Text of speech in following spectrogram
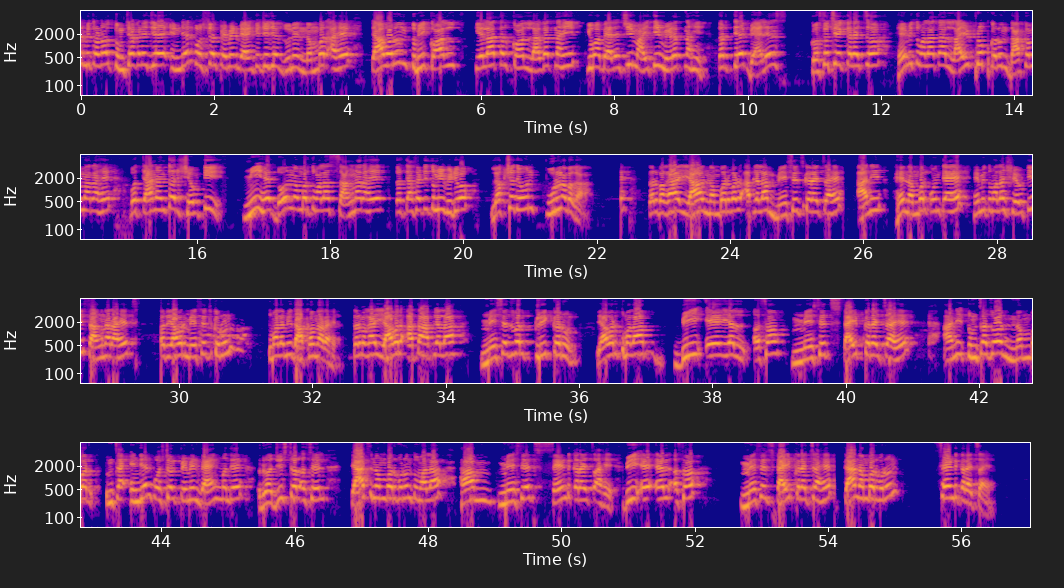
तर मित्रांनो तुमच्याकडे जे इंडियन पोस्टल पेमेंट बँकेचे जे जुने नंबर आहे त्यावरून तुम्ही कॉल केला तर कॉल लागत नाही किंवा बॅलन्सची माहिती मिळत नाही. तर ते बॅलन्स कसं चेक करायचं हे मी तुम्हाला आता लाईव्ह प्रूफ करून दाखवणार आहे. व त्यानंतर शेवटी मी हे दोन नंबर तुम्हाला सांगणार आहे. तर त्यासाठी तुम्ही व्हिडिओ लक्ष देऊन पूर्ण बघा. तर बघा या नंबरवर आपल्याला मेसेज करायचा आहे. आणि हे नंबर कोणते आहे हे मी तुम्हाला शेवटी सांगणार आहेच. तर यावर मेसेज करून तुम्हाला मी दाखवणार आहे. तर बघा यावर आता आपल्याला मेसेजवर क्लिक करून यावर तुम्हाला बी ए एल असं मेसेज टाईप करायचं आहे. आणि तुमचा जो नंबर तुमचा इंडियन पोस्टल पेमेंट बँकमध्ये रजिस्टर असेल त्याच नंबरवरून तुम्हाला हा मेसेज सेंड करायचा आहे. बी ए एल असं मेसेज टाईप करायचं आहे त्या नंबरवरून सेंड करायचं आहे.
